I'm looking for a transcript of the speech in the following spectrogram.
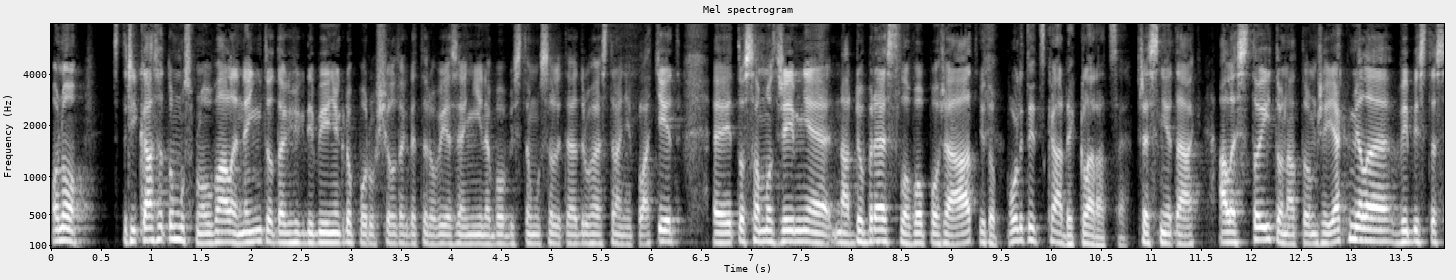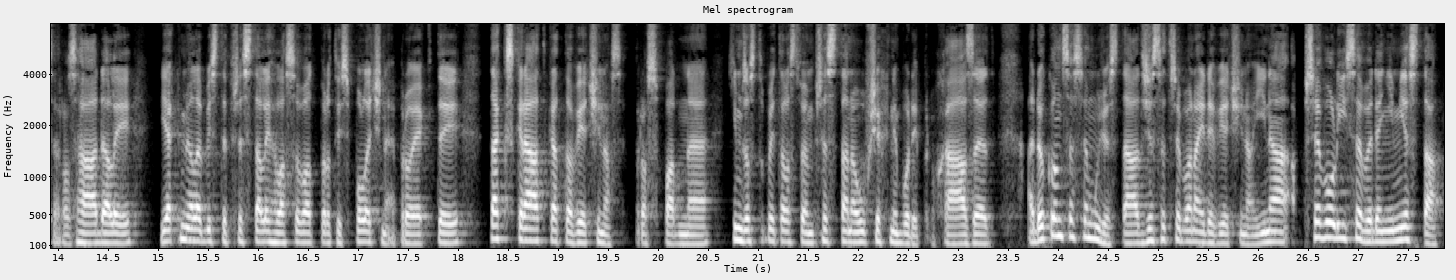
Ono, říká se tomu smlouva, ale není to tak, že kdyby ji někdo porušil, tak jdete do vězení nebo byste museli té druhé straně platit. Je to samozřejmě na dobré slovo pořád, Je to politická deklarace. Přesně tak, ale stojí to na tom, že jakmile vy byste se rozhádali, jakmile byste přestali hlasovat pro ty společné projekty, tak zkrátka ta většina se rozpadne, tím zastupitelstvem přestanou všechny body procházet a dokonce se může stát, že se třeba najde většina jiná a převolí se vedení města.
